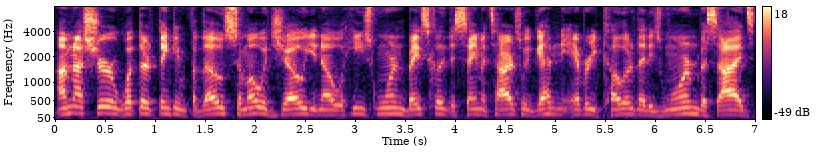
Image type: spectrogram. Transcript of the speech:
I'm not sure what they're thinking for those. Samoa Joe, you know, he's worn basically the same attires. We've gotten every color that he's worn besides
